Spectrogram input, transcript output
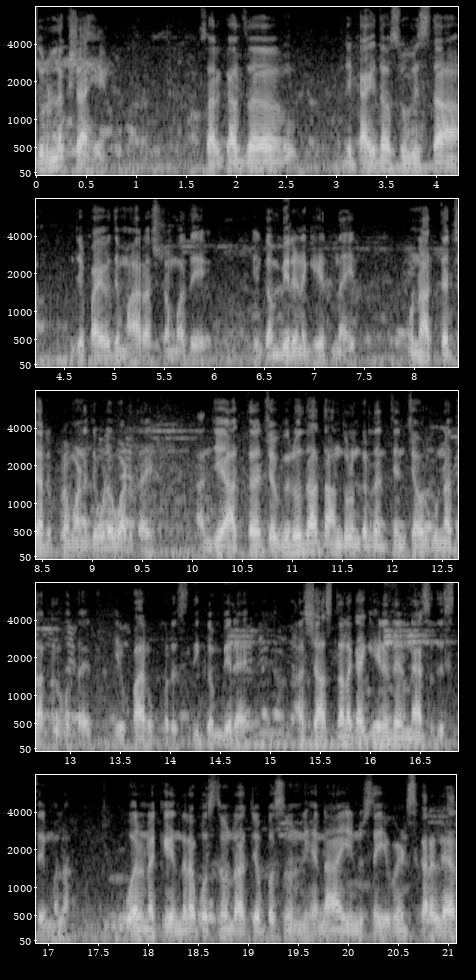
दुर्लक्ष आहे. सरकारचं जे कायदा सुव्यवस्था जे पाहिजे महाराष्ट्रामध्ये हे गंभीर्याने घेत नाहीत. म्हणून अत्याचार प्रमाणात एवढं वाढत आहे. आणि जे अत्याच्या विरोधात आंदोलन करतात त्यांच्यावर गुन्हा दाखल होत आहेत. ही फार परिस्थिती गंभीर आहे. आणि शासनाला काय घेणं देणं नाही असं दिसतंय मला. वरनं केंद्रापासून राज्यापासून ह्यांना हे नुसते इव्हेंट्स कार्यालयात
